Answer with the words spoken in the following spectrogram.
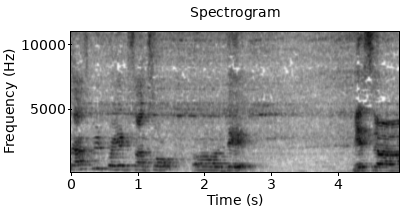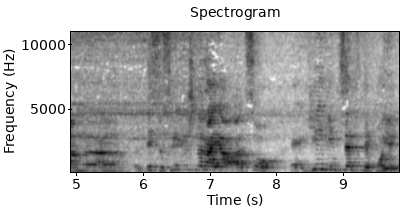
Sanskrit poets also uh, they Yes, um, uh, this Sri Krishna Raya also, uh, he himself the poet.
